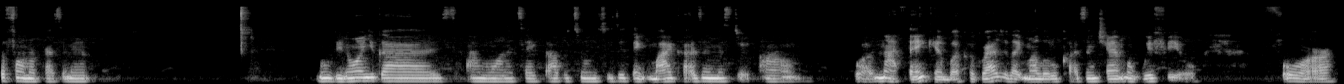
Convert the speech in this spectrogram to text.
the former president. Moving on, you guys, I want to take the opportunity to thank my cousin, Mr. Um, well, not thank him, but congratulate my little cousin, Chandler Whitfield, for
